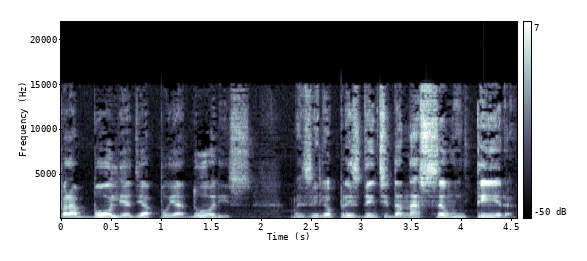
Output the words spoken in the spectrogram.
a bolha de apoiadores, mas ele é o presidente da nação inteira.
